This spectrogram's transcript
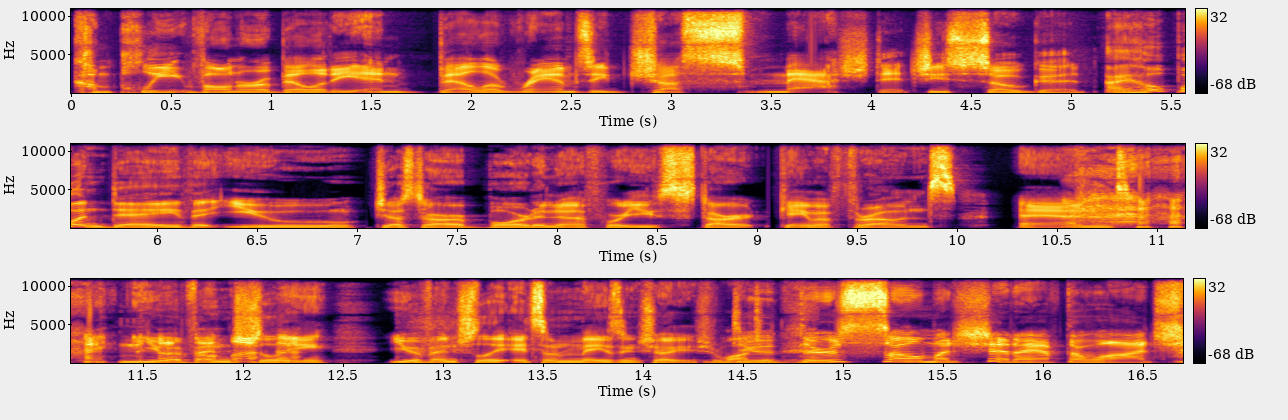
complete vulnerability, and Bella Ramsey just smashed it. She's so good. I hope one day that you just are bored enough where you start Game of Thrones and you eventually you eventually it's an amazing show. You should watch Dude, it. there's so much shit I have to watch.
